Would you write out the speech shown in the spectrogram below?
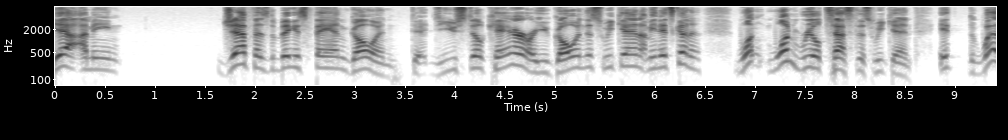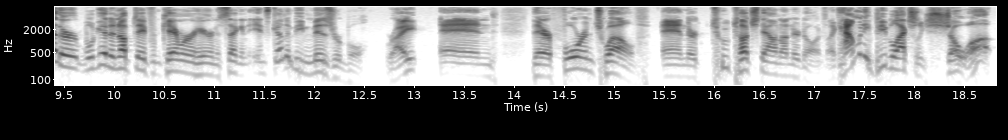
Yeah, I mean, Jeff, as the biggest fan going, do you still care? Are you going this weekend? I mean, it's gonna one one real test this weekend. It the weather. We'll get an update from camera here in a second. It's gonna be miserable, right? And they're four and twelve, and they're two touchdown underdogs. Like, how many people actually show up?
